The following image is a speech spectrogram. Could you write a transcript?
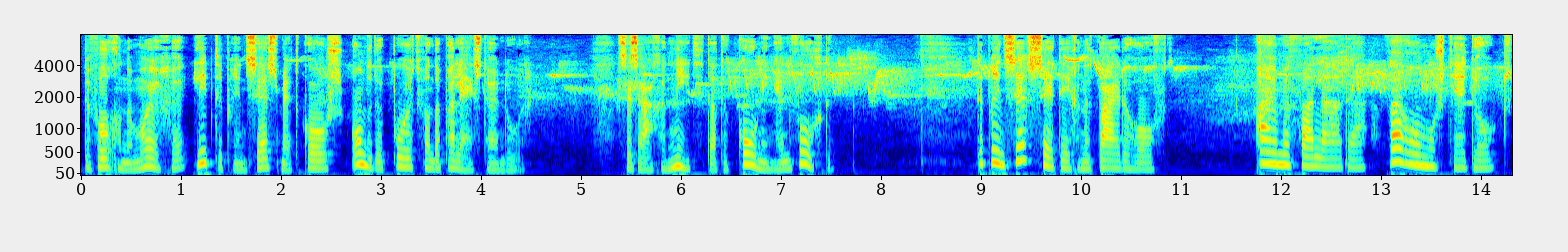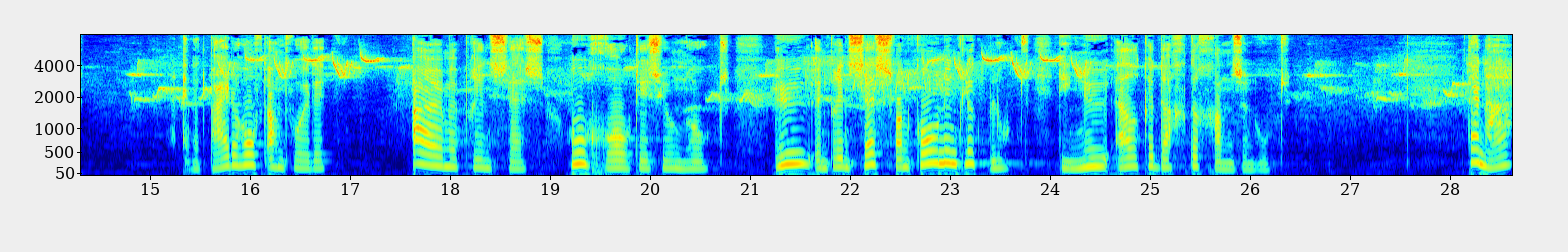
De volgende morgen liep de prinses met Koos onder de poort van de paleistuin door. Ze zagen niet dat de koning hen volgde. De prinses zei tegen het paardenhoofd, Arme Falada, waarom moest jij dood? En het paardenhoofd antwoordde, Arme prinses, hoe groot is uw nood? U, een prinses van koninklijk bloed, die nu elke dag de ganzen hoedt. Daarna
